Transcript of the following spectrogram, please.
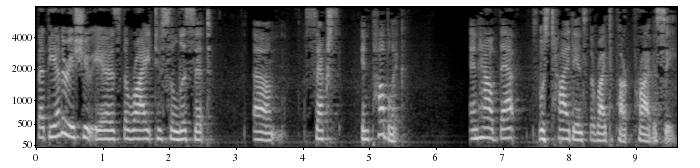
but the other issue is the right to solicit um, sex in public and how that was tied into the right to privacy.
